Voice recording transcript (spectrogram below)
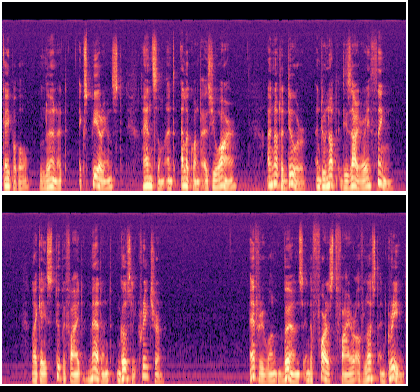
capable, learned, experienced, handsome and eloquent as you are, are not a doer and do not desire a thing, like a stupefied, maddened, ghostly creature. Everyone burns in the forest fire of lust and greed,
